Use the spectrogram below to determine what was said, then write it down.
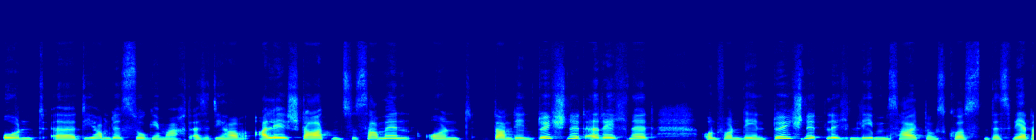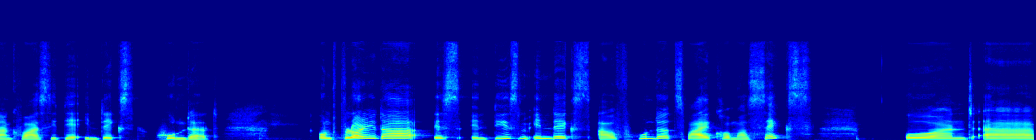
und, äh, die haben das so gemacht. Also, die haben alle Staaten zusammen und dann den Durchschnitt errechnet und von den durchschnittlichen Lebenshaltungskosten, das wäre dann quasi der Index 100. Und Florida ist in diesem Index auf 102,6 und, äh,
